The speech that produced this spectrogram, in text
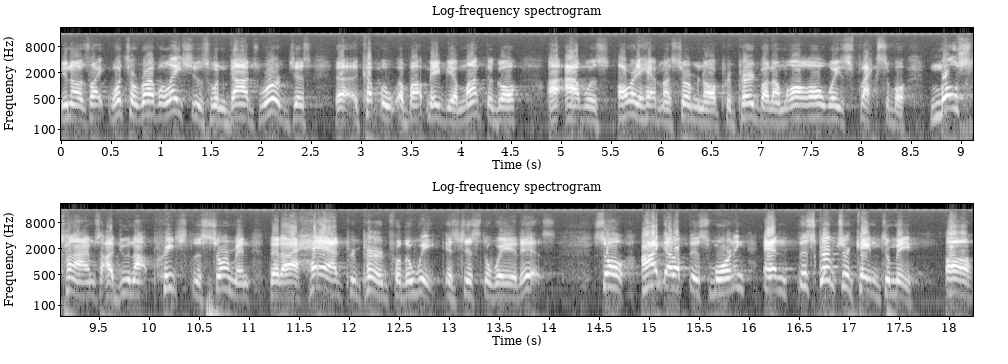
You know, it's like, what's a revelation? Is when God's word just uh, a couple, about maybe a month ago, I, I, was already had my sermon all prepared, but I'm always flexible. Most times I do not preach the sermon that I had prepared for the week. It's just the way it is. So I got up this morning and the scripture came to me. Uh,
